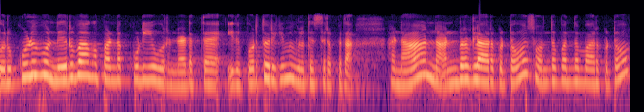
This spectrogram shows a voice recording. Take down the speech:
ஒரு குழுவை நிர்வாகம் பண்ணக்கூடிய ஒரு நடத்தை இதை பொறுத்த வரைக்கும் இவங்களுக்கு சிறப்பு தான். ஆனால் நண்பர்களாக இருக்கட்டும் சொந்த பந்தமாக இருக்கட்டும்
